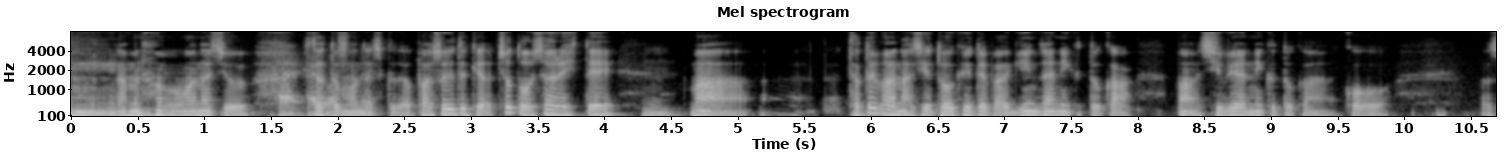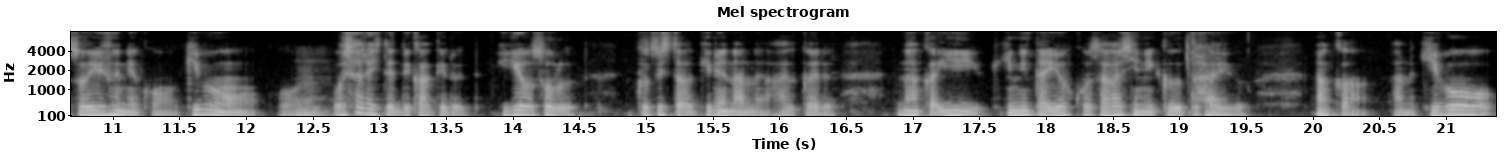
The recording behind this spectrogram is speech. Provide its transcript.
うん、ダメのお話を はい。したと思うんですけけど、やっぱそういう時はちょっとおしゃれして、ど。うん。まあ、例えば話が東京で言えば銀座に行くとか、まあ渋谷に行くとか、こう、そういうふうにこう、気分をこううんおしゃれして出かける、髭を剃る、靴下を綺麗なのに履る、なんかいい、気に入った洋服を探しに行くとかいう、なんか、あの、希望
